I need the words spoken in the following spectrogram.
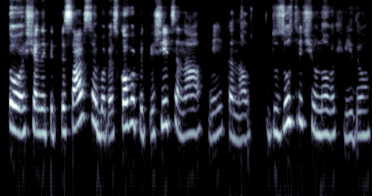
Хто ще не підписався, обов'язково підпишіться на мій канал. До зустрічі у нових відео.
